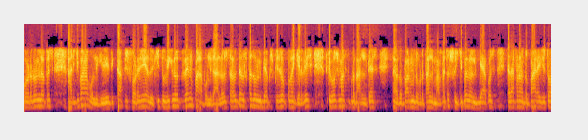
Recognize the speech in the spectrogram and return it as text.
ο Ρόνι Λόπες αργεί πάρα πολύ γιατί κάποιες φορές η αντοχή του δείχνει ότι δεν είναι πάρα πολύ καλό. Αλλά τέλος πάντων ο Ολυμπιακός πιστεύω που θα κερδίσει. Ευτυχώς είμαστε πρωταθλητές θα το πάρουμε το πρωτάθλημα. Φέτος στο κύπελο Ολυμπιακός κατάφερε να το πάρει, το,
